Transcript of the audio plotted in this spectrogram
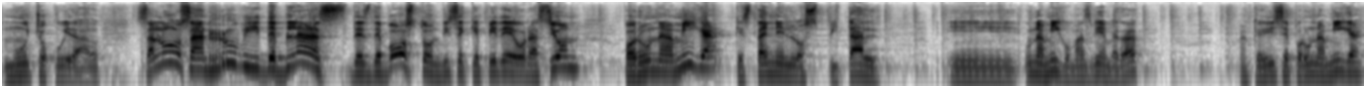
mucho cuidado. Saludos a Ruby de Blas desde Boston. Dice que pide oración por una amiga que está en el hospital. Un amigo más bien, ¿verdad? Aunque dice por una amiga.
